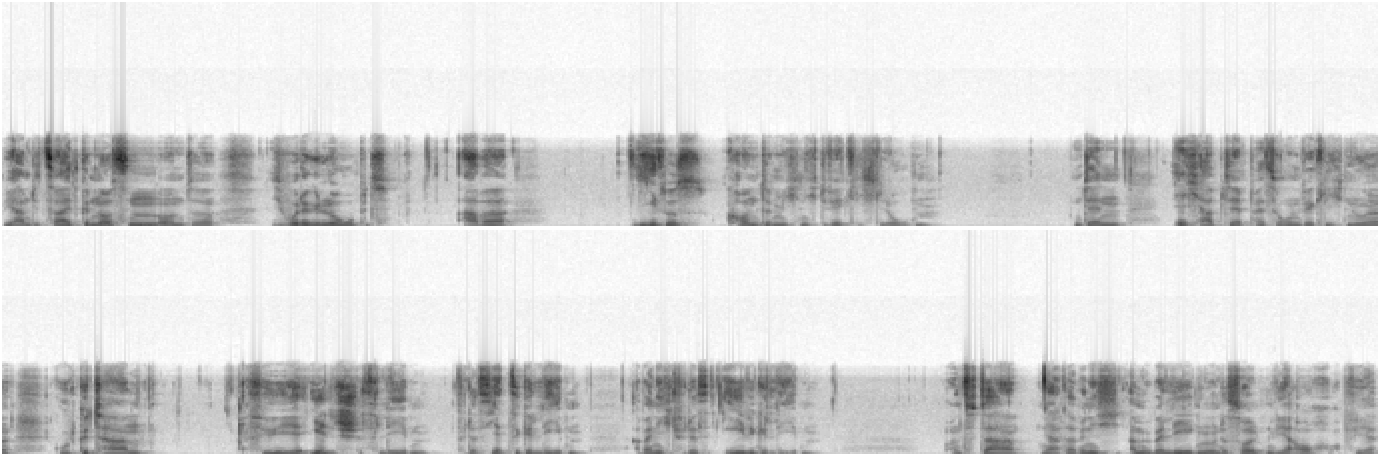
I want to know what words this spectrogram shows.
wir haben die Zeit genossen und äh, ich wurde gelobt, aber Jesus konnte mich nicht wirklich loben. Denn ich habe der Person wirklich nur gut getan für ihr irdisches Leben, für das jetzige Leben, aber nicht für das ewige Leben. Und da, ja, da bin ich am Überlegen und das sollten wir auch, ob wir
